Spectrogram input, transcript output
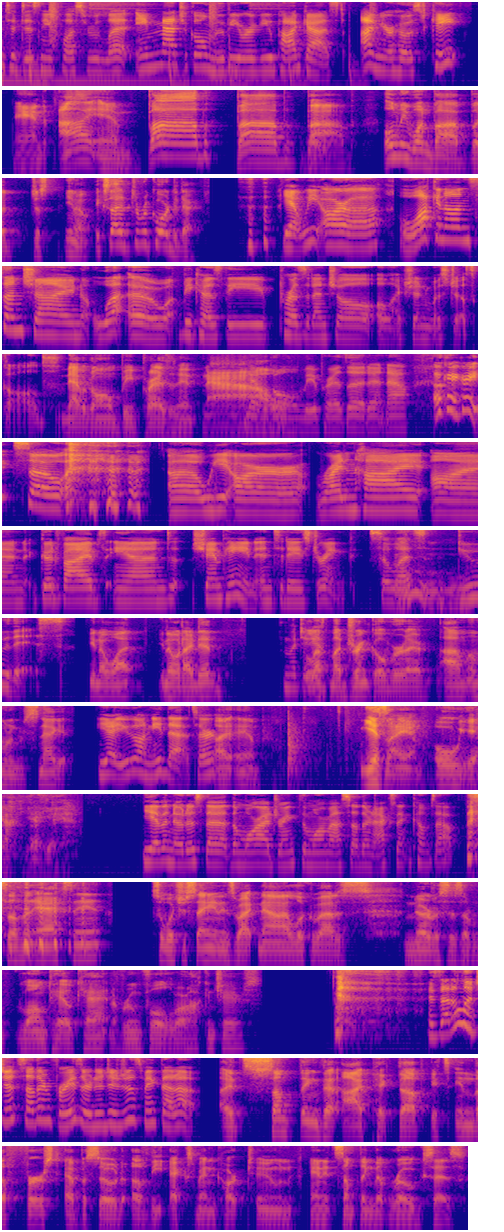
Welcome to Disney Plus Roulette, a magical movie review podcast. I'm your host, Kate. And I am Bob, Bob, Bob. Only one Bob, but just, you know, excited to record today. Yeah, we are uh, walking on sunshine. Whoa, because the presidential election was just called. Never gonna be president now. Never gonna be president now. Okay, great. So, uh, we are riding high on good vibes and champagne in today's drink. So let's Ooh. do this. You know what? You know what I did? What'd I you left do? my drink over there. Um, I'm gonna snag it. Yeah, you're gonna need that, sir. I am. Yes, I am. Oh, yeah, yeah, yeah, yeah. you ever noticed that the more I drink, the more my southern accent comes out? Southern accent. So what you're saying is right now I look about as nervous as a long-tailed cat in a room full of rocking chairs? Is that a legit southern phrase or did you just make that up? It's something that I picked up. It's in the first episode of the X Men cartoon, and it's something that Rogue says.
